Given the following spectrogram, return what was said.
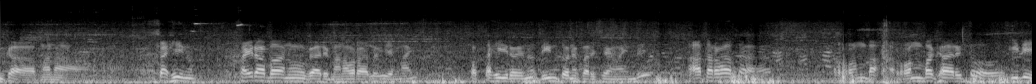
ఇంకా మన షహీను సైరాబాను గారి మనవరాలు ఏమాయి కొత్త హీరోయిన్ దీంతోనే పరిచయం అయింది. ఆ తర్వాత రంభ రంభ గారితో ఇది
